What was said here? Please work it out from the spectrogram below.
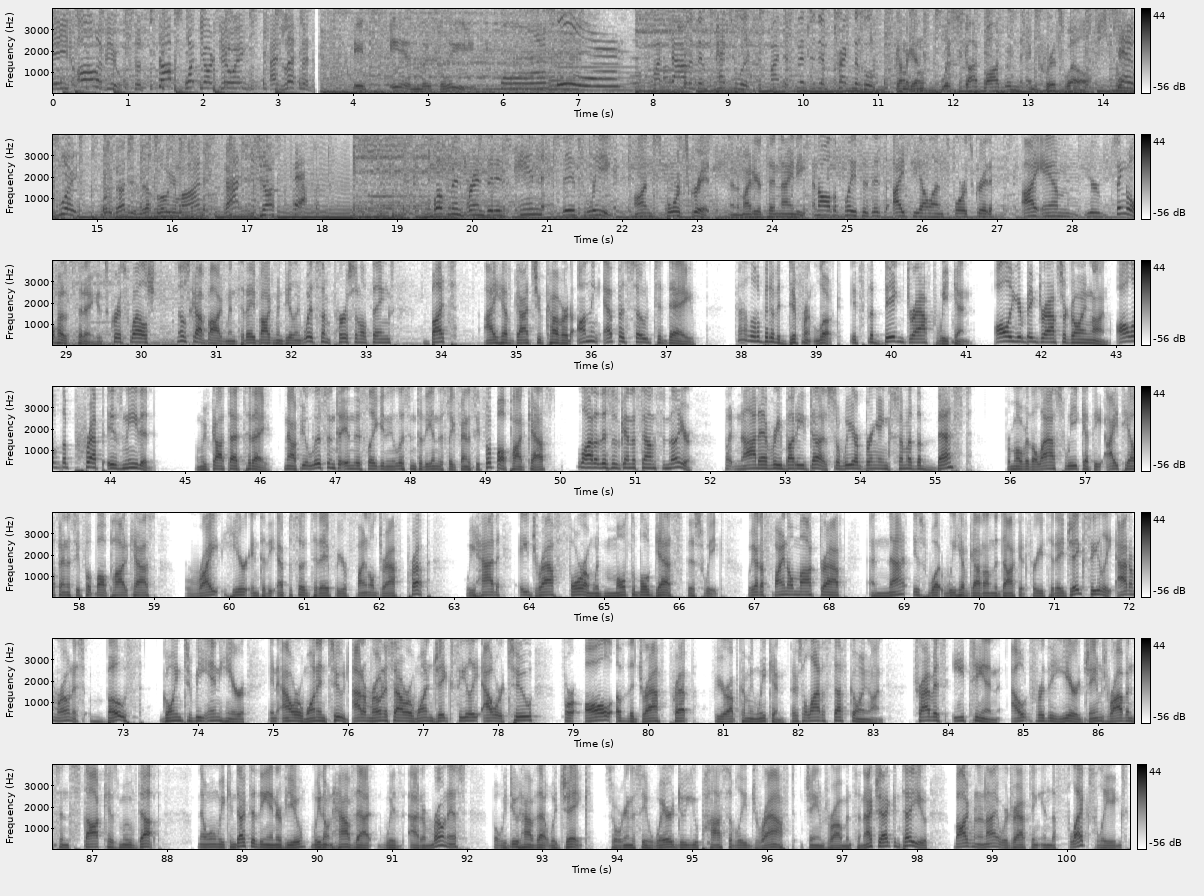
need all of you to stop what you're doing and listen. It's in this league. My style is impetuous. My defense is impregnable. Come again? With Scott Bogman and Chris Welsh. Can't wait. What does that do? Did that blow your mind? That just happened. Welcome in, friends. It is in this league on Sports Grid and the Mighty 1090 and all the places. It's ITL on Sports Grid. I am your single host today. It's Chris Welsh, no Scott Bogman. Today, Bogman dealing with some personal things, but I have got you covered. On the episode today, got a little bit of a different look. It's the big draft weekend. All your big drafts are going on, all of the prep is needed. And we've got that today. Now, if you listen to In This League and you listen to the In This League Fantasy Football podcast, a lot of this is going to sound familiar, but not everybody does. So we are bringing some of the best from over the last week at the ITL Fantasy Football Podcast right here into the episode today for your final draft prep. We had a draft forum with multiple guests this week. We had a final mock draft, and that is what we have got on the docket for you today. Jake Ciely, Adam Ronis, both going to be in here in hour one and two. Adam Ronis, hour one, Jake Ciely, hour two, for all of the draft prep for your upcoming weekend. There's a lot of stuff going on. Travis Etienne out for the year. James Robinson's stock has moved up. Now, when we conducted the interview, we don't have that with Adam Ronis, but we do have that with Jake. So we're going to see where do you possibly draft James Robinson. Actually, I can tell you, Bogman and I were drafting in the flex leagues,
